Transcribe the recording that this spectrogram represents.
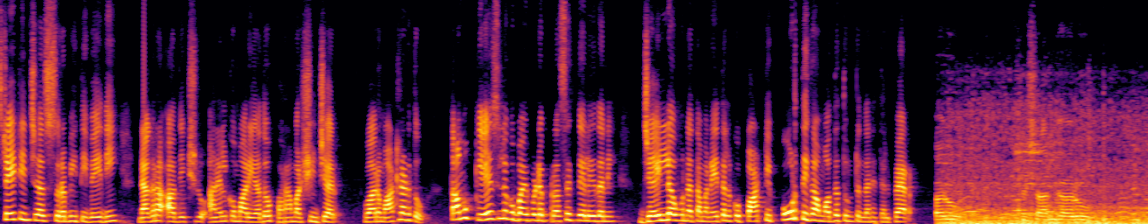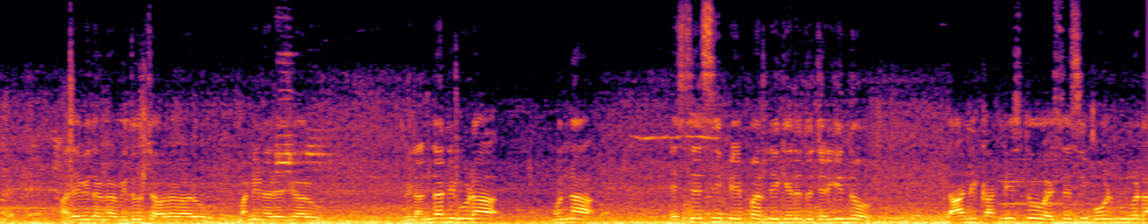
state incharge Surabhi Dwivedi నగర అధ్యక్షుడు అనిల్ కుమార్ యాదవ్ పరామర్శించారు. వారు మాట్లాడుతూ తాము కేసులకు భయపడే ప్రసక్తే లేదని జైల్లో ఉన్న తమ నేతలకు పార్టీ పూర్తిగా మద్దతుంటుందని తెలిపారు. గారు అదేవిధంగా విదూర్ చౌర గారు మండి నరేష్ గారు వీళ్ళందరినీ కూడా మొన్న ఎస్ఎస్సి పేపర్ లీక్ ఏదైతే జరిగిందో దాన్ని ఖండిస్తూ ఎస్ఎస్సి బోర్డు ముంగట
